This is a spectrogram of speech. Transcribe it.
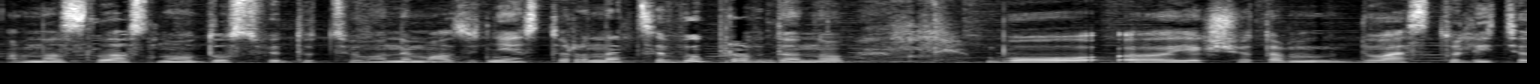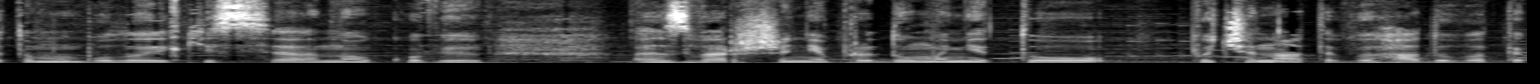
а в нас власного досвіду цього нема. З однієї сторони, це виправдано, бо е, якщо там два століття тому було якісь е, наукові е, звершення придумані, то починати вигадувати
